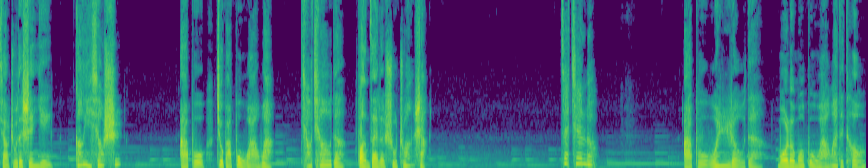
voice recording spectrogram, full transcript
小猪的身影刚一消失，阿布就把布娃娃悄悄地放在了树桩上。再见了，阿布温柔地摸了摸布娃娃的头。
